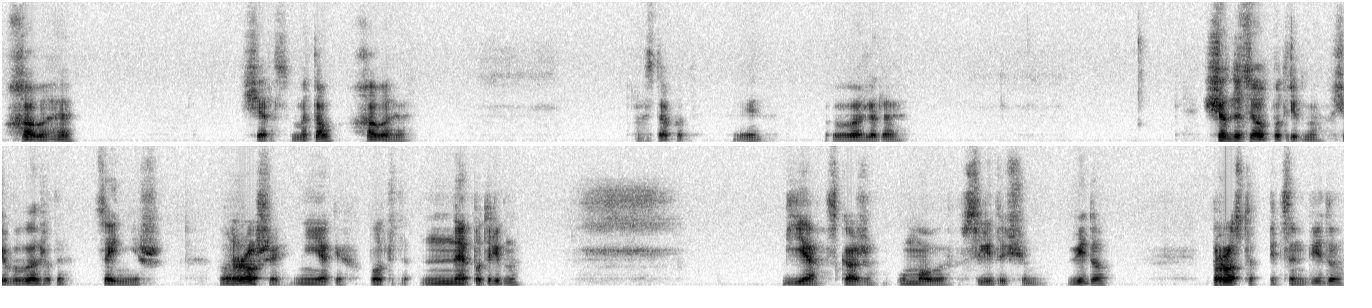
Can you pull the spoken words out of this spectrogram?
ХВГ. Ще раз, метал ХВГ. Ось так от він виглядає. Що для цього потрібно, щоб виграти цей ніж? Грошей ніяких платити не потрібно. Я скажу умови в слідуючому відео. Просто під цим відео,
